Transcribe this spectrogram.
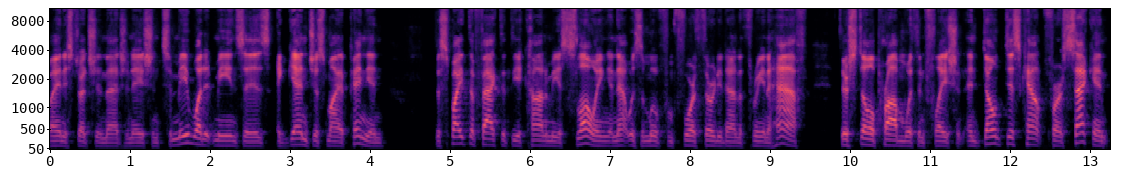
by any stretch of imagination. To me, what it means is, again, just my opinion, despite the fact that the economy is slowing, and that was the move from 430 down to three and a half, there's still a problem with inflation. And don't discount for a second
